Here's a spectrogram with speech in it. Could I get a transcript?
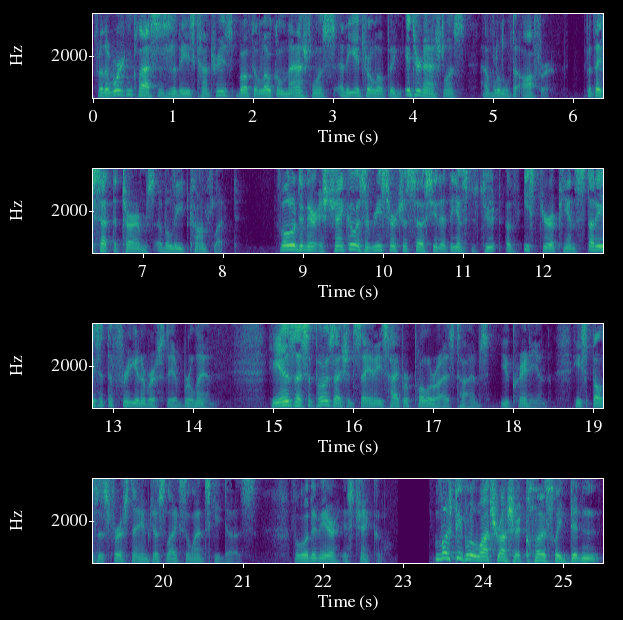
For the working classes of these countries, both the local nationalists and the interloping internationalists have little to offer. But they set the terms of elite conflict. Volodymyr Ishchenko is a research associate at the Institute of East European Studies at the Free University of Berlin. He is, I suppose I should say in these hyperpolarized times, Ukrainian. He spells his first name just like Zelensky does. Volodymyr Ishchenko. Most people who watch Russia closely didn't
